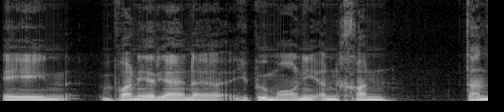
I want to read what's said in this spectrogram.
En wanneer jy in 'n hipomanie ingaan, dan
